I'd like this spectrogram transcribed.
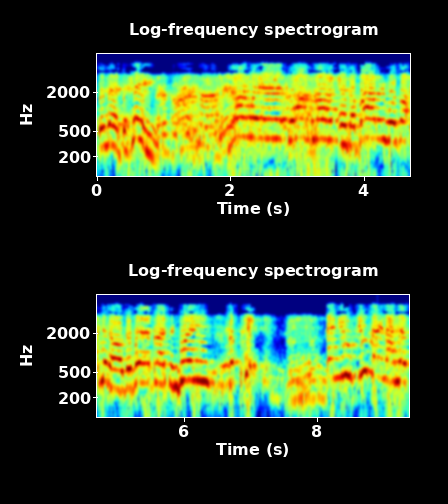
that had the hand. One red, one black, and the body was, uh, you know, the red, black, and green, the pick. And you, you may not have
